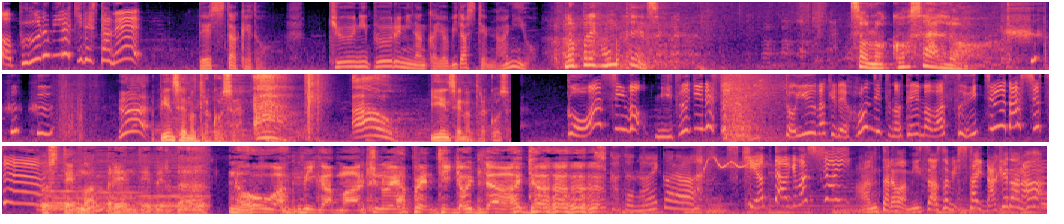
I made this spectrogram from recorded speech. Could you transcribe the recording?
はプール開きでしたねでしたけど急にプールになんか呼び出して何を？No preguntes. Solo gózalo. Piensa en otra cosa. Piensa en otra cosa. ご安心を水着ですというわけで本日のテーマは水中脱 Usted no aprende, ¿verdad? No, amiga March, no he aprendido nada. 出仕方ないから付き合ってあげましょいあんたらは水遊びしたいだけだな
